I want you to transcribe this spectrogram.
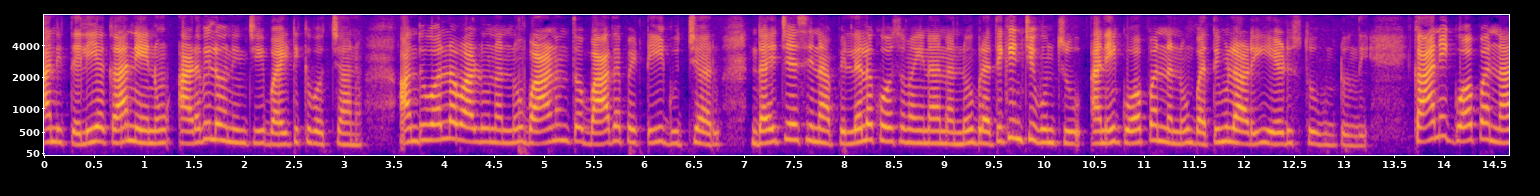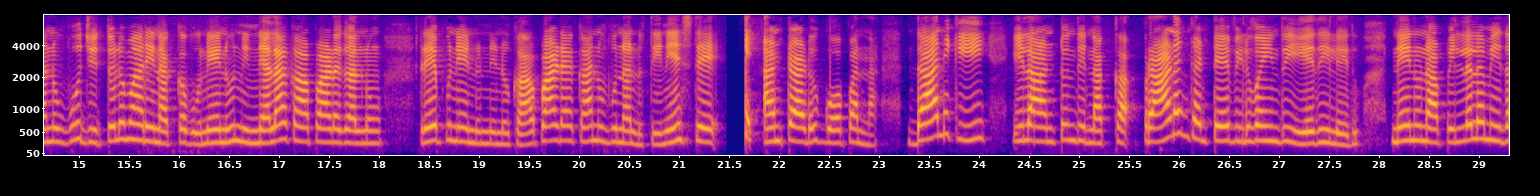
అని తెలియక నేను అడవిలో నుంచి బయటికి వచ్చాను. అందువల్ల వాళ్ళు నన్ను బాణంతో బాధ పెట్టి గుచ్చారు. దయచేసి నా పిల్లల కోసమైనా నన్ను బ్రతికించి ఉంచు అని గోపన్నను బతిమిలాడి ఏడుస్తూ ఉంటుంది. కానీ గోపన్న నువ్వు జిత్తులు మారి నక్కవు నేను నిన్నెలా కాపాడగలను? రేపు నేను నిన్ను కాపాడాక నువ్వు నన్ను తినేస్తే అంటాడు గోపన్న. దానికి ఇలా అంటుంది నక్క. ప్రాణం కంటే విలువైంది ఏదీ లేదు. నేను నా పిల్లల మీద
